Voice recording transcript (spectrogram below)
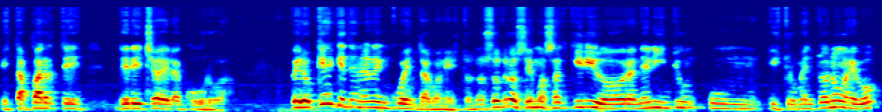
esta parte derecha de la curva. Pero ¿qué hay que tener en cuenta con esto? Nosotros hemos adquirido ahora en el INTI un, un instrumento nuevo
